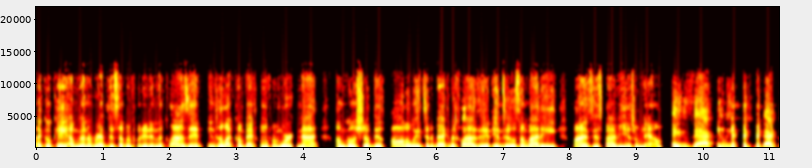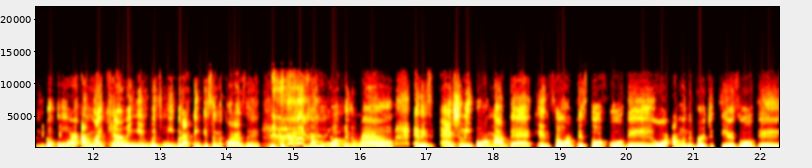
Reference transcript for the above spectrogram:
like, okay, I'm going to wrap this up and put it in the closet until I come back home from work. Not, I'm going to shove this all the way to the back of the closet until somebody finds this five years from now. Exactly. Exactly. you know, or I'm like carrying it with me, but I think it's in the closet. I'm walking around and it's actually on my back. And so I'm pissed off all day or I'm on the verge of tears all day.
